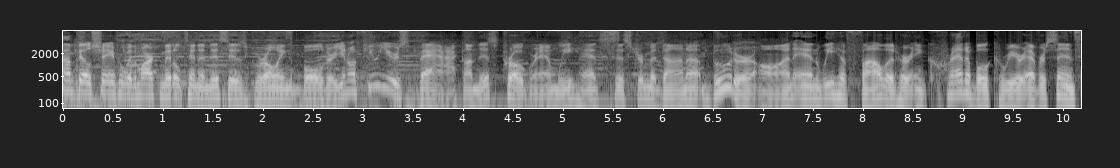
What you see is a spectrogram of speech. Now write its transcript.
I'm Bill Schaefer with Mark Middleton, and this is Growing Bolder. You know, a few years back on this program, we had Sister Madonna Buder on, and we have followed her incredible career ever since.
